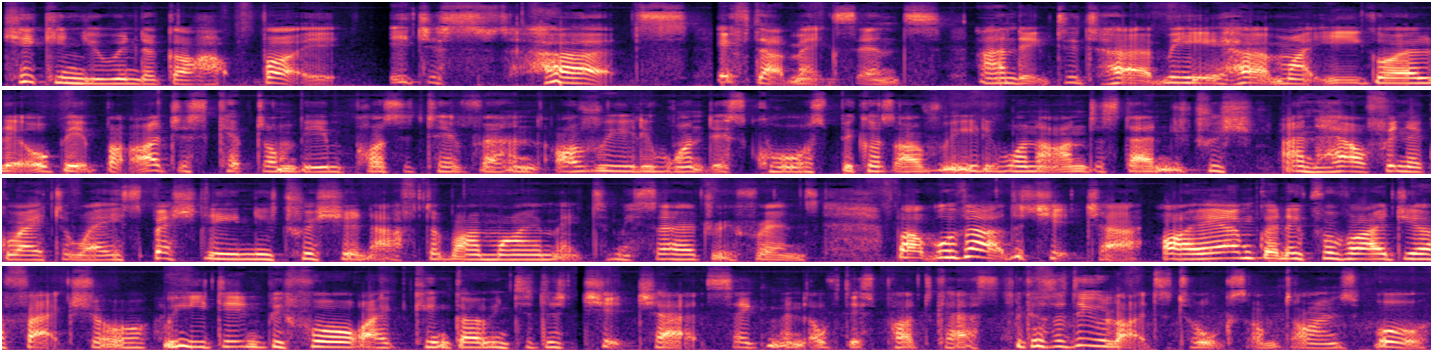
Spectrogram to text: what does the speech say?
kicking you in the gut, but it, it just hurts, if that makes sense. And it did hurt me, it hurt my ego a little bit, but I just kept on being positive and I really want this course because I really want to understand nutrition and health in a greater way, especially nutrition after my myomectomy surgery, friends. But without the chit chat, I am going to provide you a factual reading before I can go into the chit chat segment of this podcast because I do like to talk sometimes. But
